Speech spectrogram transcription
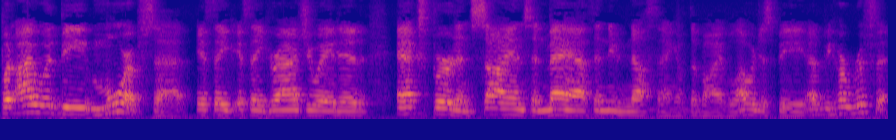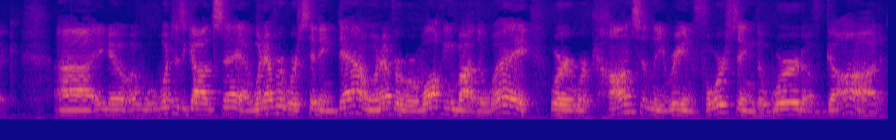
But I would be more upset if they if they graduated expert in science and math and knew nothing of the Bible. I would just be that'd be horrific. Uh, you know, what does God say? Whenever we're sitting down, whenever we're walking by the way, we're, we're constantly reinforcing the Word of God.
